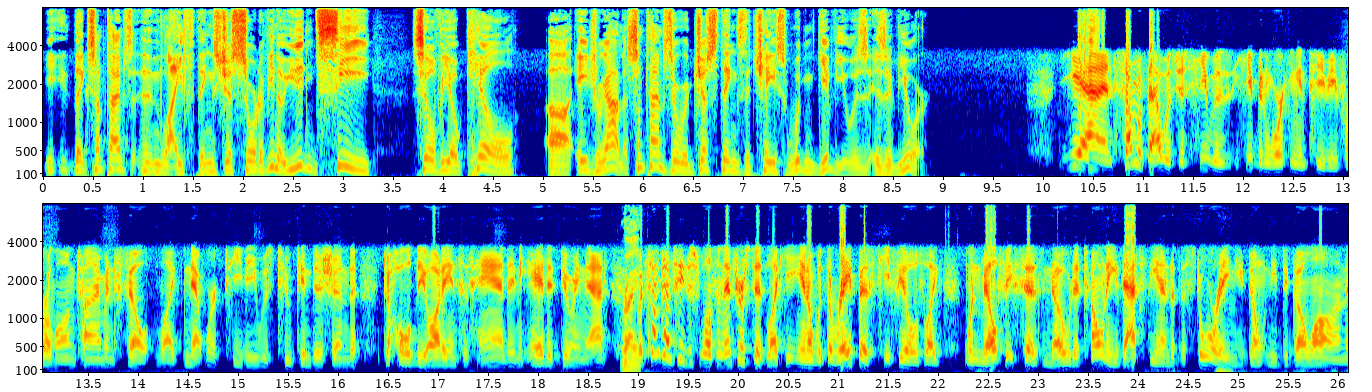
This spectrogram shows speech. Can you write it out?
you like sometimes in life things just sort of you know you didn't see Silvio kill uh, Adriana. Sometimes there were just things that Chase wouldn't give you as as a viewer. Yeah, and some of that was just he was he'd been working in TV for a long time and felt like network TV was too conditioned to hold the audience's hand, and he hated doing that. Right. But sometimes he just wasn't interested. Like he, you know, with the rapist, he feels like when Melfi says no to Tony, that's the end of the story, and you don't need to go on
